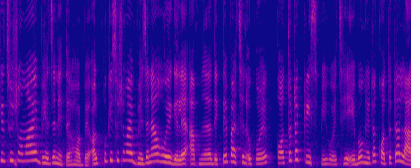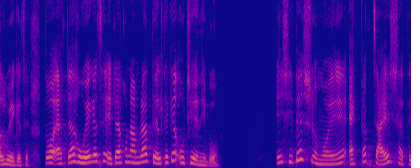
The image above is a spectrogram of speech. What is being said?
কিছু সময় ভেজে নিতে হবে। অল্প কিছু সময় ভেজে নেওয়া হয়ে গেলে আপনারা দেখতেই পাচ্ছেন উপরে কতটা ক্রিস্পি হয়েছে এবং এটা কতটা লাল হয়ে গেছে। তো এটা হয়ে গেছে, এটা এখন আমরা তেল থেকে উঠিয়ে নিব। এই শীতের সময়ে এক কাপ চায়ের সাথে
